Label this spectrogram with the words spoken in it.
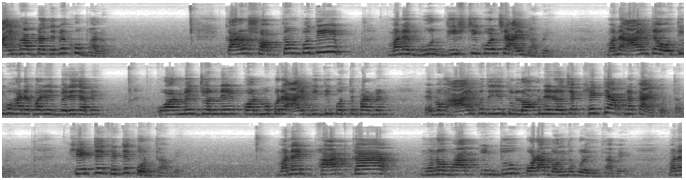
আয় ভাবটা দেবে খুব ভালো। কারণ সপ্তমপতি মানে বুধ দৃষ্টি করছে আয় ভাবে। মানে আয়টা অতিবহারে বাড়ে, বেড়ে যাবে। কর্মের জন্যে কর্ম করে আয় বৃদ্ধি করতে পারবেন এবং আয় প্রতি যেহেতু লগ্নে রয়েছে, খেটে আপনাকে আয় করতে হবে। খেটে খেটে করতে হবে। মানে ফাটকা মনোভাব কিন্তু করা বন্ধ করে দিতে হবে। মানে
